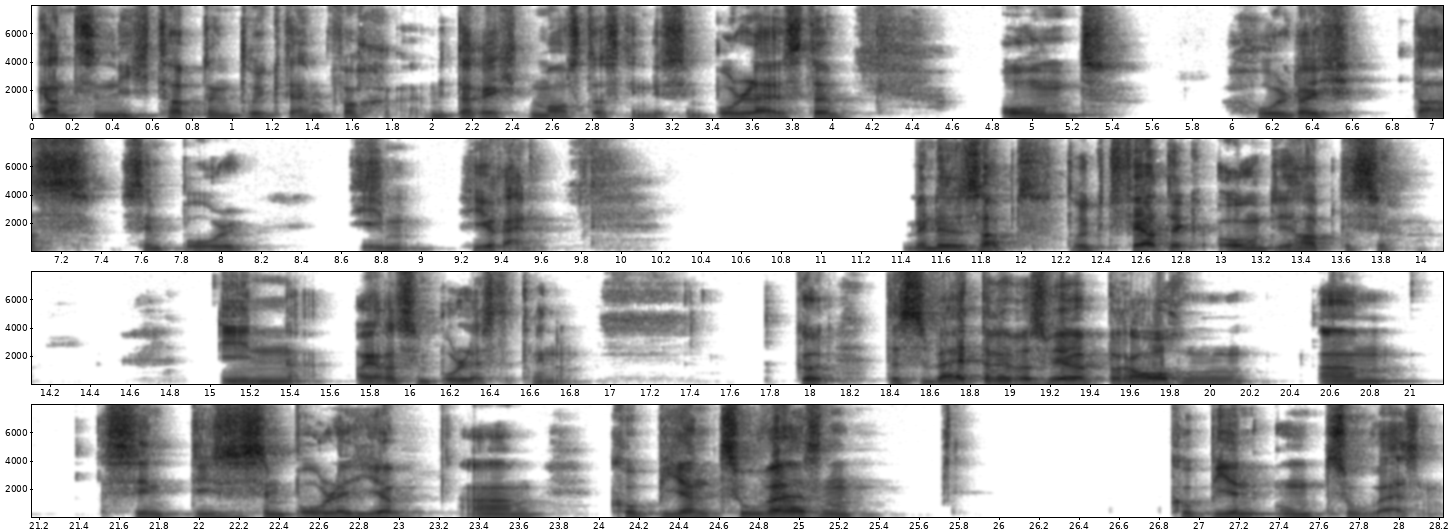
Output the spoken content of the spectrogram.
Ganze nicht habt, dann drückt einfach mit der rechten Maustaste in die Symbolleiste und holt euch das Symbol eben hier rein. Wenn ihr das habt, drückt fertig und ihr habt das in eurer Symbolleiste drinnen. Gut, das weitere, was wir brauchen, ähm, sind diese Symbole hier. Ähm, kopieren, zuweisen, kopieren und zuweisen.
